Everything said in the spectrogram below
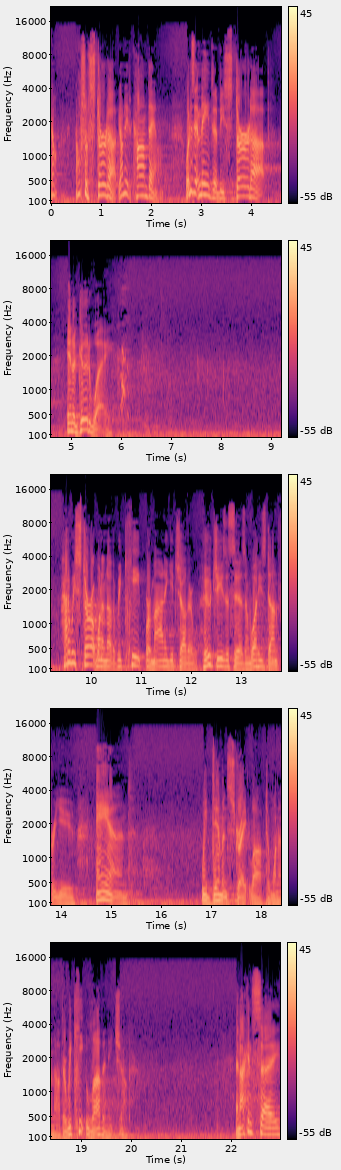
y'all, y'all so stirred up. Y'all need to calm down. What does it mean to be stirred up in a good way? How do we stir up one another? We keep reminding each other who Jesus is and what he's done for you, and we demonstrate love to one another. We keep loving each other. And I can say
